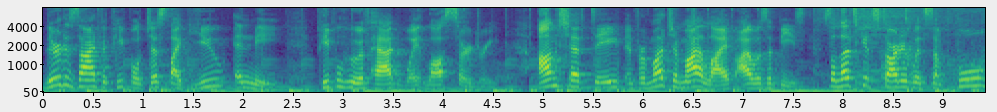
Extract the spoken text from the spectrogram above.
they're designed for people just like you and me, people who have had weight loss surgery. I'm Chef Dave, and for much of my life, I was a beast. So let's get started with some full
